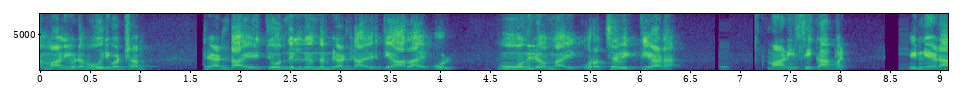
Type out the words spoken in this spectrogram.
എം മാണിയുടെ ഭൂരിപക്ഷം രണ്ടായിരത്തി ഒന്നിൽ നിന്നും രണ്ടായിരത്തി ആറായപ്പോൾ മൂന്നിലൊന്നായി കുറച്ച വ്യക്തിയാണ് മാണി സി കാപ്പൻ. പിന്നീട് ആ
